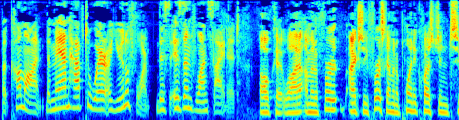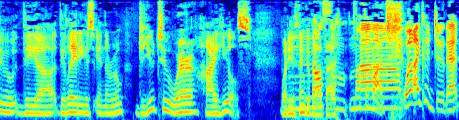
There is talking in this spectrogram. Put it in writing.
But come on, the men have to wear a uniform. This isn't one-sided. Okay, well, I, I'm going to first, actually, first, I'm going to point a question to the uh, the ladies in the room. Do you two wear high heels? What do you think about not that? not so Uh, much. well, I could do that,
